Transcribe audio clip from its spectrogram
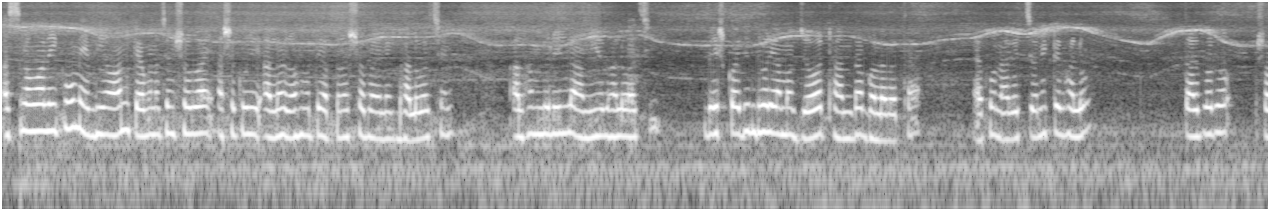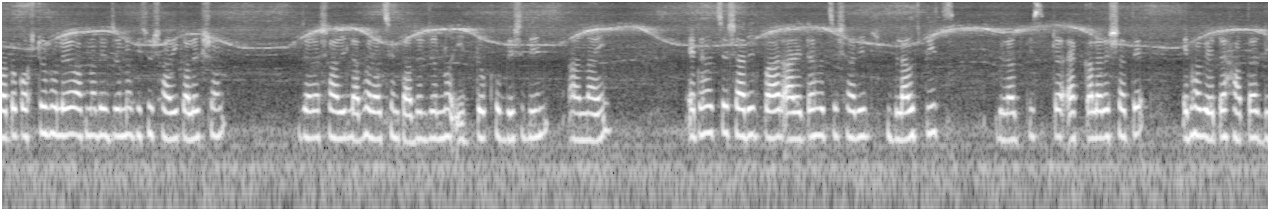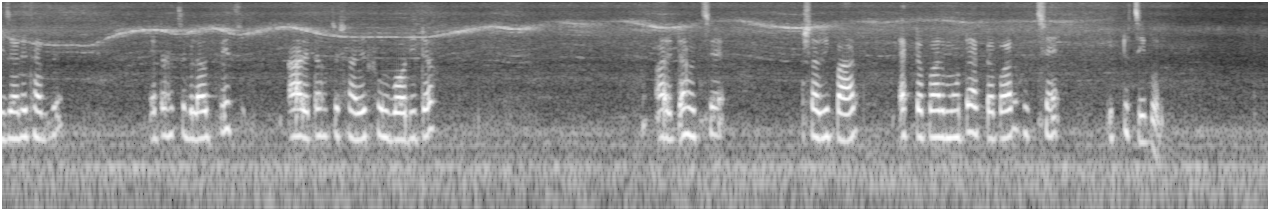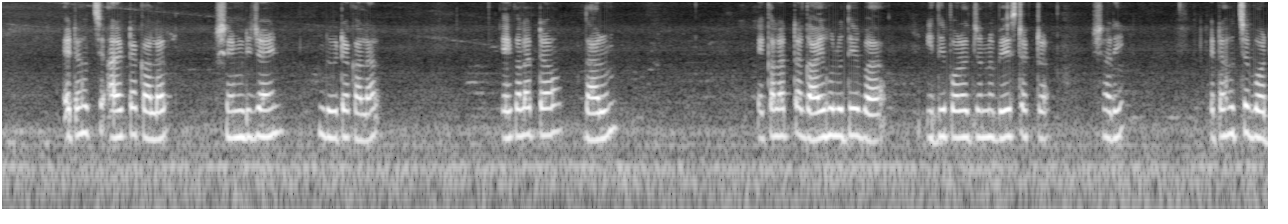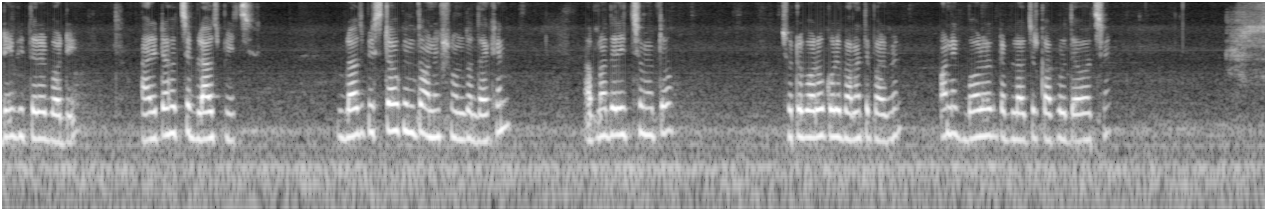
আসসালামু আলাইকুম এভরিওয়ান, কেমন আছেন সবাই? আশা করি আল্লাহর রহমতে আপনারা সবাই অনেক ভালো আছেন। আলহামদুলিল্লাহ, আমিও ভালো আছি। বেশ কয়দিন ধরে আমার জ্বর, ঠান্ডা, গলা ব্যথা। এখন আগের চেয়ে অনেকটা ভালো। তারপরও শত কষ্ট হলেও আপনাদের জন্য কিছু শাড়ি কালেকশন। যারা শাড়ি লাভার আছেন, তাদের জন্য ঈদ তো খুব বেশি দিন আর নাই। এটা হচ্ছে শাড়ির পার আর এটা হচ্ছে শাড়ির ব্লাউজ পিস। ব্লাউজ পিসটা এক কালারের সাথে। এভাবে এটা হাতার ডিজাইনে থাকবে। এটা হচ্ছে ব্লাউজ পিস আর এটা হচ্ছে শাড়ির ফুল বডিটা আর এটা হচ্ছে শাড়ির পার। একটা পার মোটা, একটা পার হচ্ছে একটু চিকন। এটা হচ্ছে আরেকটা কালার সেম ডিজাইন দুইটা কালার। এই কালারটাও দারুণ। এই কালারটা গায়ে হলুদে বা ঈদে পরার জন্য বেস্ট একটা শাড়ি। এটা হচ্ছে বডি ভিতরের বডি আর এটা হচ্ছে ব্লাউজ পিস ব্লাউজ পিসটাও কিন্তু অনেক সুন্দর, দেখেন। আপনাদের ইচ্ছে মতো ছোটো, বড় করে বানাতে পারবেন। অনেক বড় একটা ব্লাউজের কাপড় দেওয়া আছে।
